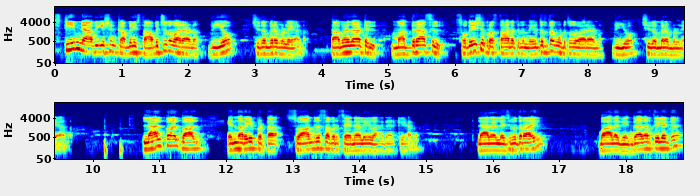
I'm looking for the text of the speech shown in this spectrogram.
സ്റ്റീം നാവിഗേഷൻ കമ്പനി സ്ഥാപിച്ചതുമാരാണ് വി ഒ ചിദംബരം പിള്ളയാണ് തമിഴ്നാട്ടിൽ മദ്രാസിൽ സ്വദേശി പ്രസ്ഥാനത്തിന് നേതൃത്വം കൊടുത്തതുമാരാണ് വി ഒ ചിദംബരം പിള്ളയാണ് ലാൽപാൽ ബാൽ എന്നറിയപ്പെട്ട സ്വാതന്ത്ര്യ സമര സേനാനികൾ ആരൊക്കെയാണ്? ലാല ലജ്പത് റായ് ബാല ഗംഗാധർ തിലക്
